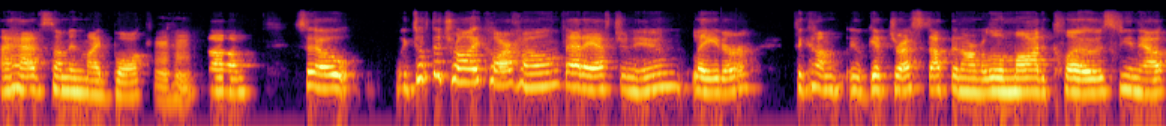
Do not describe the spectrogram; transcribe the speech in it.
I have some in my book. Mm-hmm. Um, so we took the trolley car home that afternoon later to come get dressed up in our little mod clothes, you know,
